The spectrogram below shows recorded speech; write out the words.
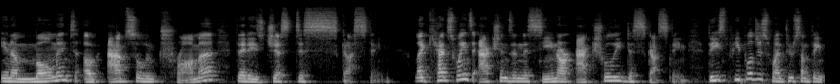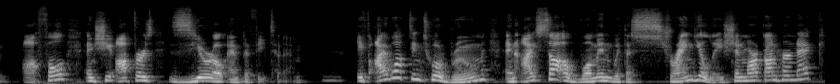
in a moment of absolute trauma that is just disgusting like Cadsuane's actions in this scene are actually disgusting. These people just went through something awful, and she offers zero empathy to them. If I walked into a room and I saw a woman with a strangulation mark on her neck,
